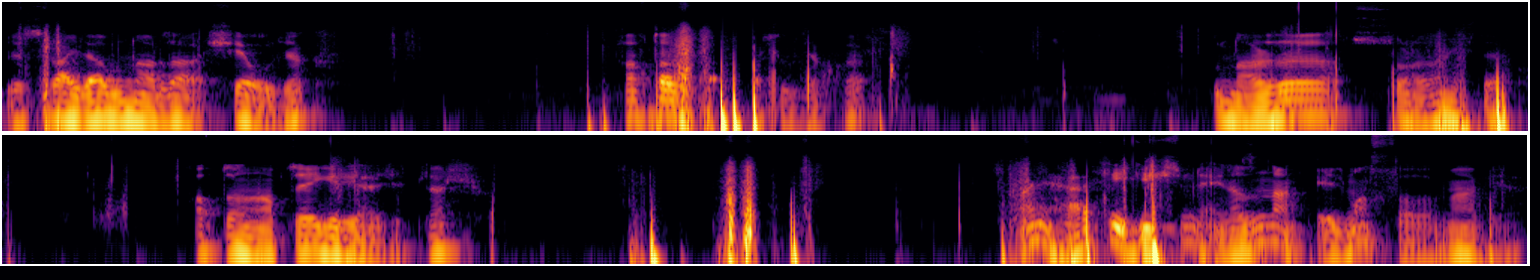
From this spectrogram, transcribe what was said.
Ve sırayla bunlar da şey olacak. Haftalık açılacaklar. Bunlar da sonradan işte haftadan haftaya geri gelecekler. Hani her şey geçtim de en azından elmas alalım abi ya.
